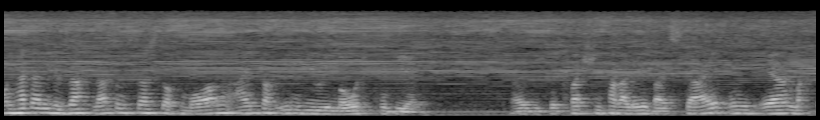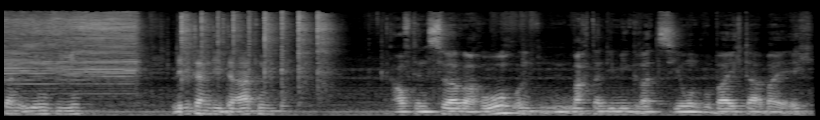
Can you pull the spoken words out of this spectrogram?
und hat dann gesagt, lass uns das doch morgen einfach irgendwie remote probieren. Also wir quatschen parallel bei Skype und er macht dann irgendwie, lädt dann die Daten auf den Server hoch und macht dann die Migration, wobei ich dabei echt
